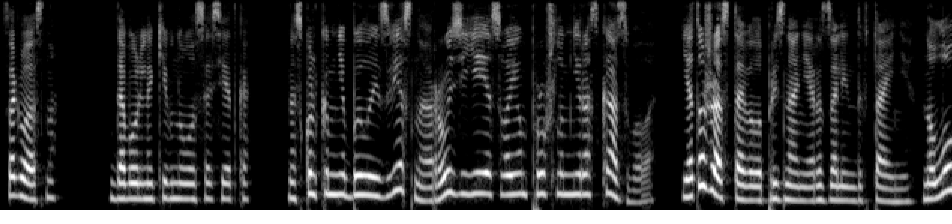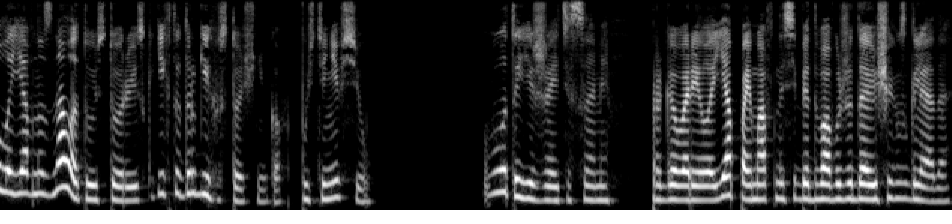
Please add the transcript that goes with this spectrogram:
«Согласна», — довольно кивнула соседка. Насколько мне было известно, Рози ей о своем прошлом не рассказывала. Я тоже оставила признание Розалинды в тайне, но Лола явно знала эту историю из каких-то других источников, пусть и не всю. «Вот и езжайте сами», — проговорила я, поймав на себе два выжидающих взгляда.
